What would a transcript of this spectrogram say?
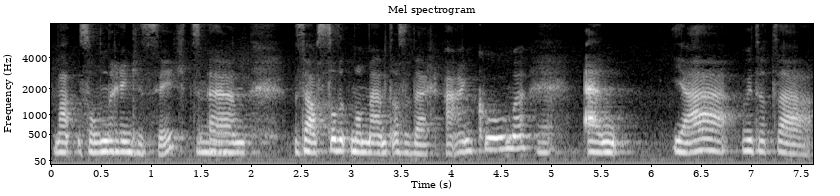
maar zonder een gezicht. Mhm. Ehm, zelfs tot het moment dat ze daar aankomen. ja. En ja, hoe dat, dat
